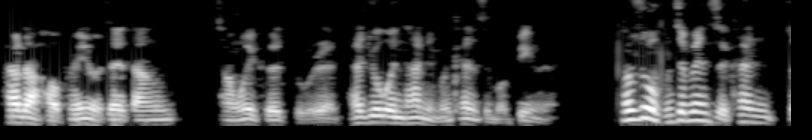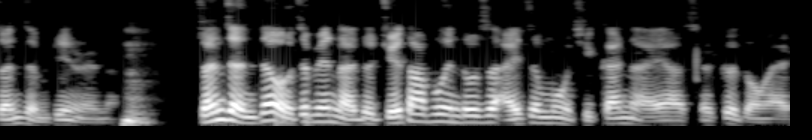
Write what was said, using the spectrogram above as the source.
她的好朋友在当肠胃科主任，他就问他：“你们看什么病人？”他说：“我们这边只看转诊病人了。嗯，转诊到我这边来的绝大部分都是癌症末期，肝癌啊，是各种癌，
